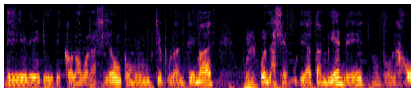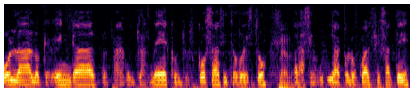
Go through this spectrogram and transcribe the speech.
de, de colaboración como un tripulante más, pues, pues la seguridad también, ¿eh? una ola, lo que venga, pues para con tu arnés, con tus cosas y todo esto para seguridad. Con lo cual, fíjate,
